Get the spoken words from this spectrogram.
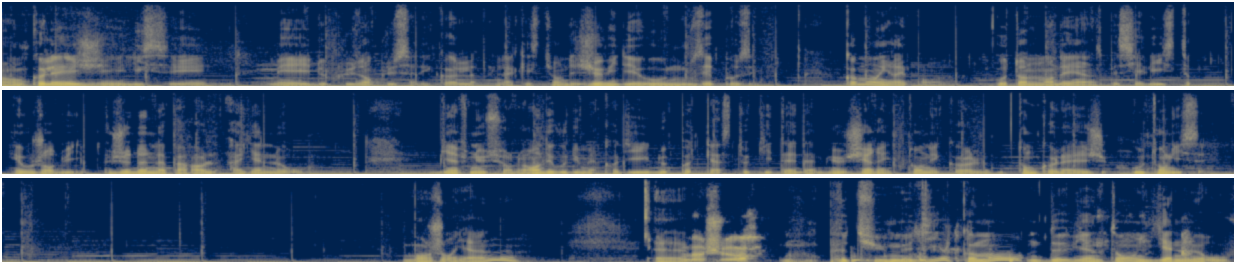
En collège et lycée, mais de plus en plus à l'école, la question des jeux vidéo nous est posée. Comment y répondre? Autant demander à un spécialiste. Et aujourd'hui, je donne la parole à Yann Leroux. Bienvenue sur le rendez-vous du mercredi, le podcast qui t'aide à mieux gérer ton école, ton collège ou ton lycée. Bonjour Yann. Euh, Bonjour. Peux-tu me dire comment devient-on Yann Leroux?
